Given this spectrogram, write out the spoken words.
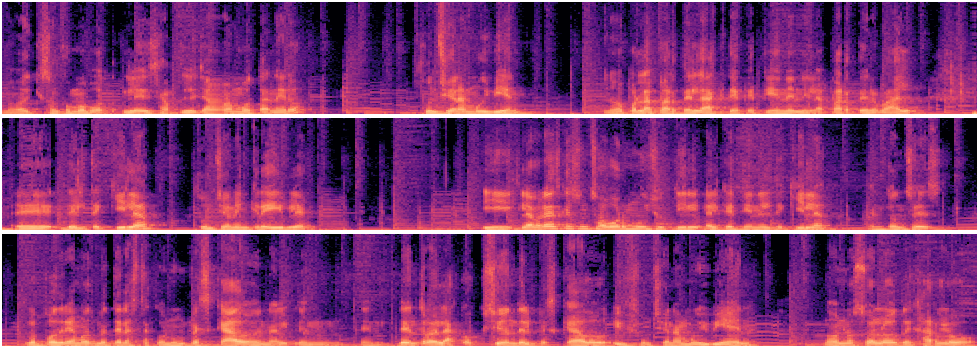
¿no? que son como, le, llaman botanero, funciona muy bien, ¿no? Por la parte láctea que tienen y la parte herbal eh, del tequila, funciona increíble. Y la verdad es que es un sabor muy sutil el que tiene el tequila, entonces lo podríamos meter hasta con un pescado en, dentro de la cocción del pescado y funciona muy bien, ¿no? No solo dejarlo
